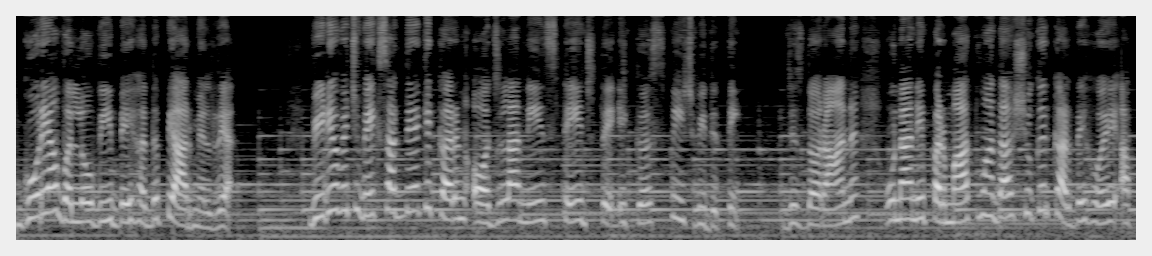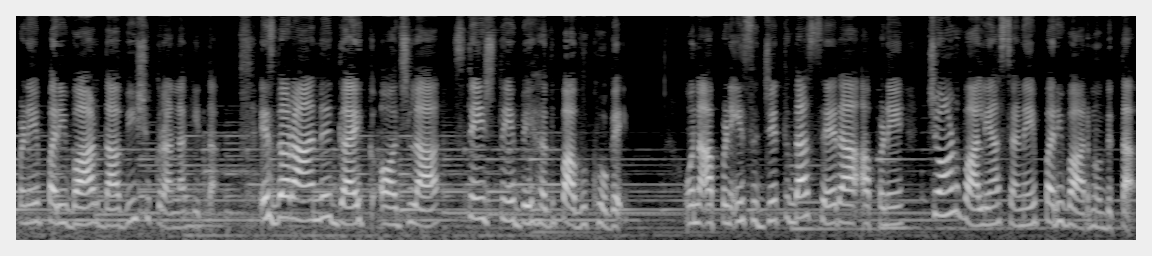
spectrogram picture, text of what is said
ਗੋਰਿਆਂ ਵੱਲੋਂ ਵੀ ਬੇहद ਪਿਆਰ ਮਿਲ ਰਿਹਾ ਹੈ। ਵੀਡੀਓ ਵਿੱਚ ਵੇਖ ਸਕਦੇ ਹਾਂ ਕਿ ਕਰਨ ਔਜਲਾ ਨੇ ਸਟੇਜ ਤੇ ਇੱਕ ਸਪੀਚ ਵੀ ਦਿੱਤੀ। ਜਿਸ ਦੌਰਾਨ ਉਹਨਾਂ ਨੇ ਪਰਮਾਤਮਾ ਦਾ ਸ਼ੁਕਰ ਕਰਦੇ ਹੋਏ ਆਪਣੇ ਪਰਿਵਾਰ ਦਾ ਵੀ ਸ਼ੁਕਰਾਨਾ ਕੀਤਾ। ਇਸ ਦੌਰਾਨ ਗਾਇਕ ਔਜਲਾ ਸਟੇਜ ਤੇ ਬੇਹੱਦ ਭਾਵੁਕ ਹੋ ਗਏ। ਉਹਨਾਂ ਆਪਣੀ ਇਸ ਜਿੱਤ ਦਾ ਸਿਹਰਾ ਆਪਣੇ ਚਾਹਣ ਵਾਲਿਆਂ ਸਣੇ ਪਰਿਵਾਰ ਨੂੰ ਦਿੱਤਾ।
